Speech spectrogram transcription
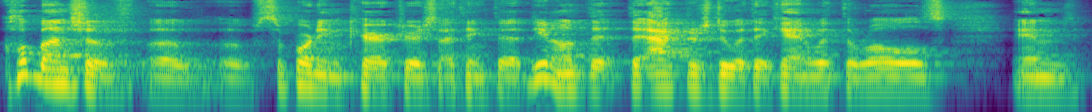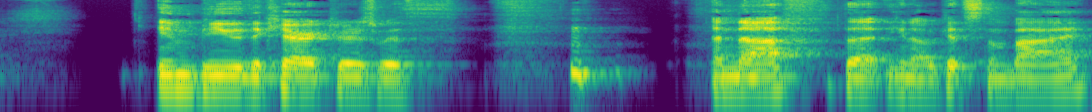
a whole bunch of, of, of supporting characters. I think that you know the, the actors do what they can with the roles and imbue the characters with enough that you know gets them by.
